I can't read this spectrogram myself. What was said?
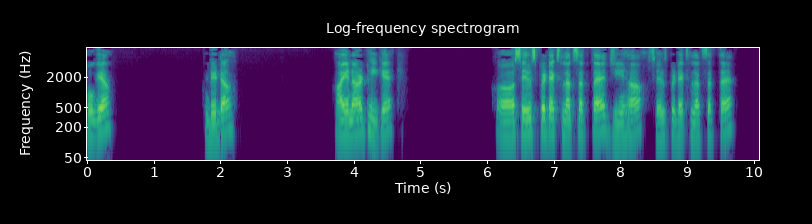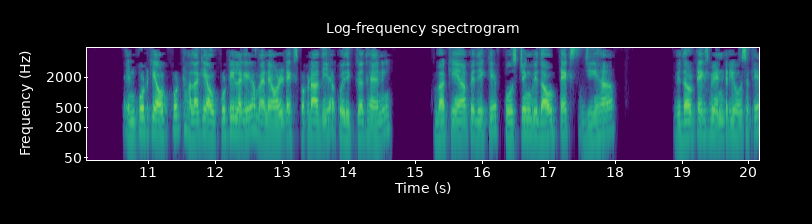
हो गया। डेटा आईएनआर ठीक है। सेल्स पे टैक्स लग सकता है। जी हाँ सेल्स पे टैक्स लग सकता है। इनपुट की आउटपुट, हालाँकि आउटपुट ही लगेगा, मैंने ऑल टैक्स पकड़ा दिया, कोई दिक्कत है नहीं। बाकी यहाँ पे देखिए पोस्टिंग विदाउट टैक्स जी हाँ विदाउट टैक्स भी एंट्री हो सके।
